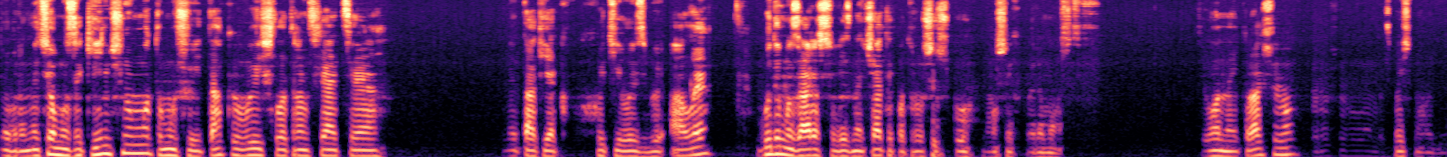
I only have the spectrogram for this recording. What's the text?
Добре, на цьому закінчуємо, тому що і так вийшла трансляція не так, як хотілося би, але будемо зараз визначати потрошечку наших переможців. Всього найкращого, хорошого безпечного дня.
